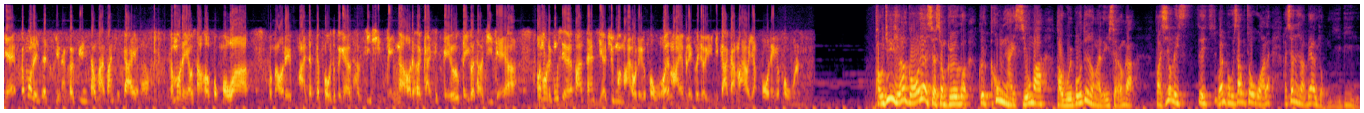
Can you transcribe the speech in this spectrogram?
嘢，咁我哋就自然能夠轉手賣翻出街噶啦。咁我哋有售後服務啊，同埋我哋買得嘅鋪都比較有投資前景啊，我哋可以解釋俾俾個投資者啊。咁我哋公司有一班 fans 係專門買我哋嘅鋪，我一買入嚟佢就願意加價買我入我哋嘅鋪啦。投資前一個，因為事實上佢個佢供應係少嘛，同回報都仲係理想噶。同埋始終你你揾鋪收租嘅話咧，係相對上比較容易啲嘅。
